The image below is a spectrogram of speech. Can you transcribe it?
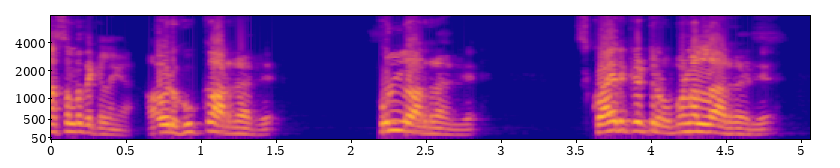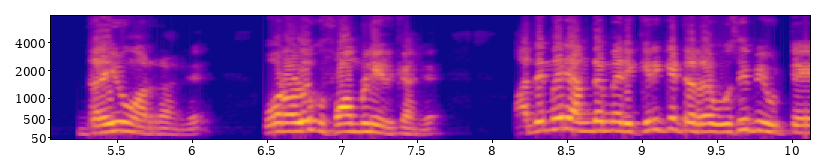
நான் சொல்றது கேளுங்க. அவர் ஹுக் ஆடுறாரு. ஃபுல் ஆடுறாரு. ஸ்கொயர் கட் ரொம்ப நல்லா ஆடுறாரு. டிரைவும் ஆடுறாரு. ஓரளவுக்கு ஃபார்ம்லயும் இருக்காரு. அதே மாதிரி அந்த மாதிரி கிரிக்கெட்டரை உசுப்பி விட்டு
